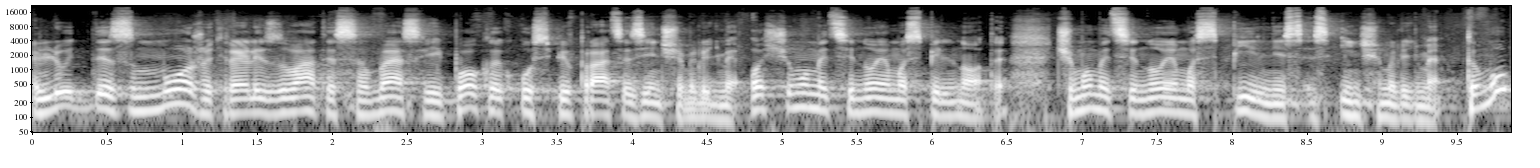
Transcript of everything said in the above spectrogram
люди зможуть реалізувати себе, свій поклик у співпраці з іншими людьми. Ось чому ми цінуємо спільноти, чому ми цінуємо спільність з іншими людьми. Тому.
